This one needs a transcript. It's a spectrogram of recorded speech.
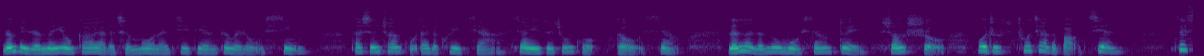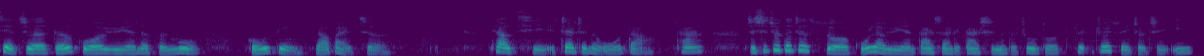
能比人们用高雅的沉默来祭奠更为荣幸。他身穿古代的盔甲，像一尊中国的偶像。冷冷的怒目相对，双手握着出鞘的宝剑，在写着德国语言的坟墓拱顶摇摆着，跳起战争的舞蹈。他只是住在这所古老语言大厦里大师们的众多追追随者之一，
